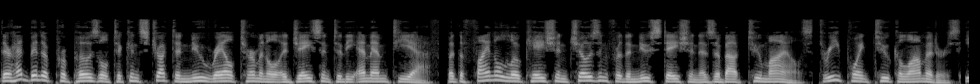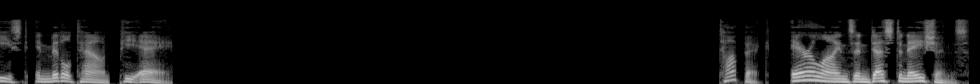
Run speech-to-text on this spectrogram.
There had been a proposal to construct a new rail terminal adjacent to the MMTF, but the final location chosen for the new station is about 2 miles (3.2 kilometers) east in Middletown, PA. Topic: Airlines and destinations.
